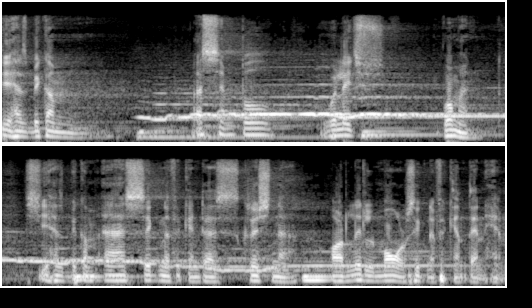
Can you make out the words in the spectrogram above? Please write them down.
She has become a simple village woman. She has become as significant as Krishna or little more significant than him.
